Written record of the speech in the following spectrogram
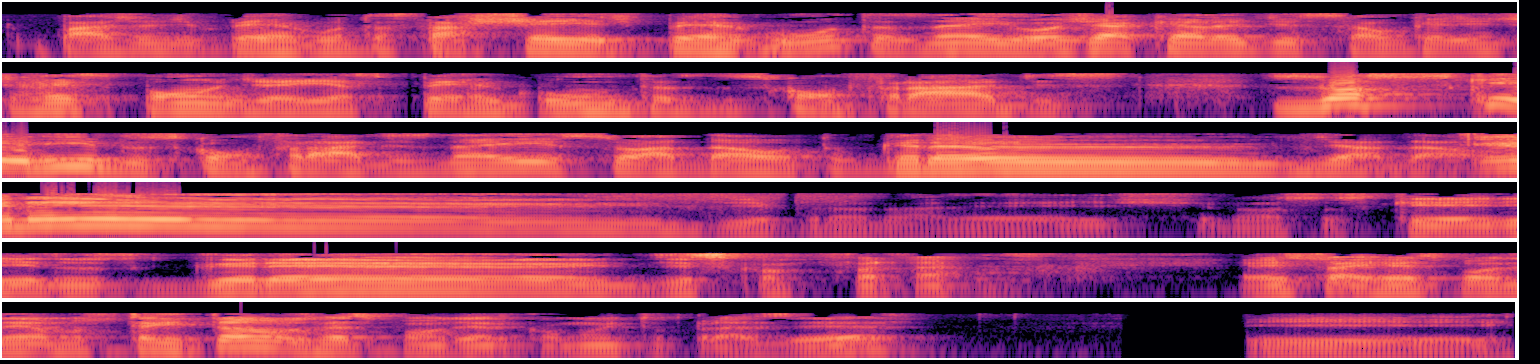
a página de perguntas está cheia de perguntas, né? E hoje é aquela edição que a gente responde aí as perguntas dos confrades, dos nossos queridos confrades, não é isso, Adalto? Grande Adalto. Grande Bruno Aleixo, nossos queridos grandes confrades. É isso aí, respondemos, tentamos responder com muito prazer. E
